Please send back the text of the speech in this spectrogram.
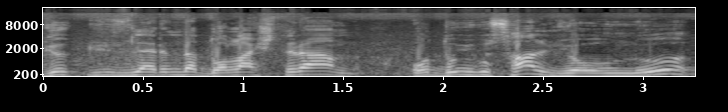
gökyüzlerinde dolaştıran o duygusal yoğunluğu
